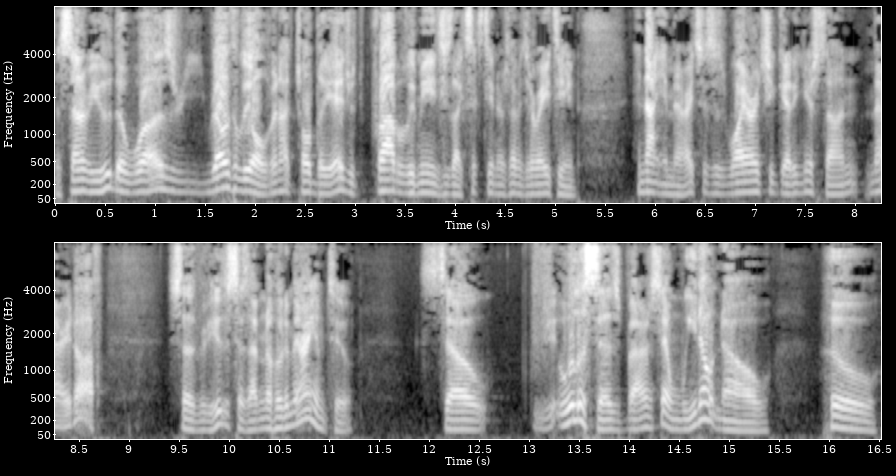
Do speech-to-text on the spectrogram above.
the son of Yehuda, was relatively old. We're not told the age, which probably means he's like 16 or 17 or 18 and not yet married. So he says, why aren't you getting your son married off? So Yehuda says, I don't know who to marry him to. So Ula says, but I understand, we don't know who,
